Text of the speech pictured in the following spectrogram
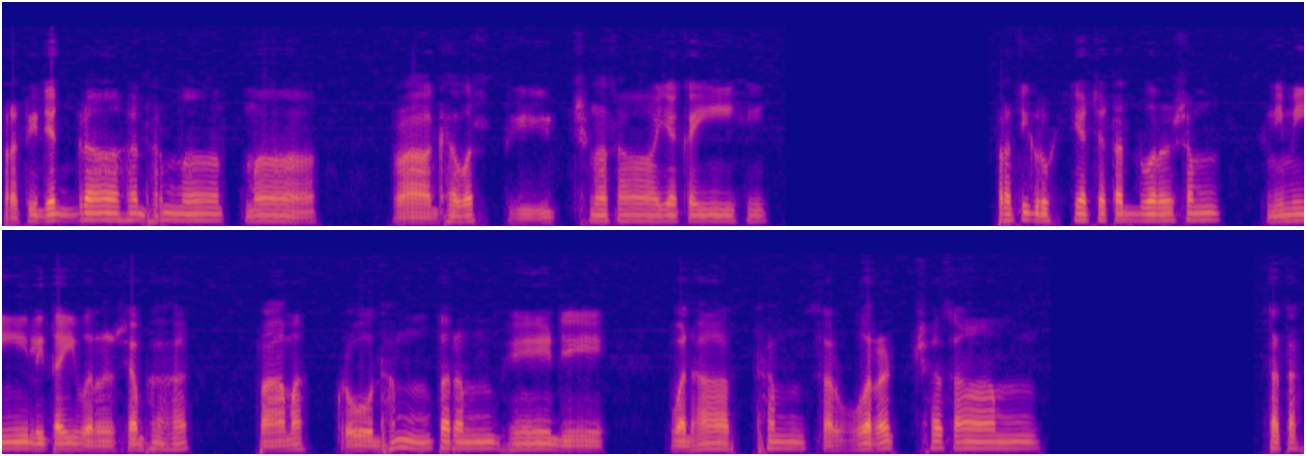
प्रतिजग्राहधर्मात्मा राघवस्तीक्ष्णसायकैः प्रतिगृह्य च तद्वर्षम् निमीलितैवर्षभः रामः क्रोधम् परम् भेजे वधार्थम् सर्वरक्षसाम्। ततः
